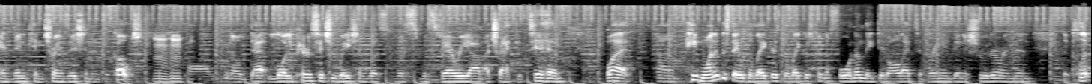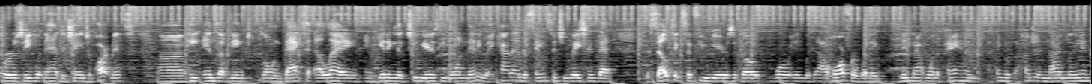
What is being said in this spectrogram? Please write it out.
and then can transition into coach. Um, you know that Lloyd Pierce situation was was was very um, attractive to him, but um, he wanted to stay with the Lakers. The Lakers couldn't afford him. They did all that to bring in Dennis Schroeder, and then the Clippers. He wouldn't have had to change apartments. Um, he ends up being going back to LA and getting the two years he wanted anyway. Kind of in the same situation that the Celtics a few years ago were in with Al Horford, where they did not want to pay him. I think it was 109 million.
